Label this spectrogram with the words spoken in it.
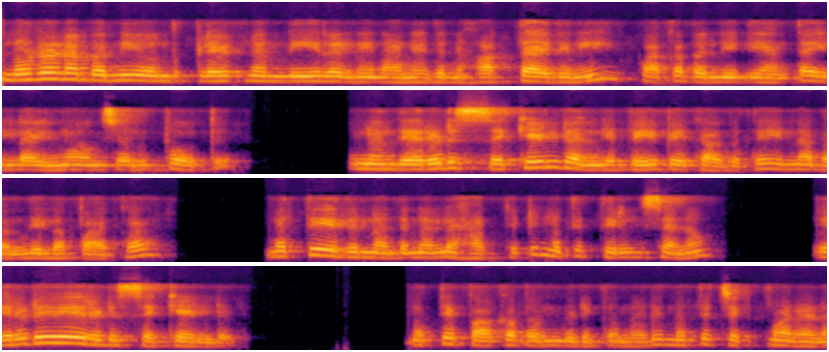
ನೋಡೋಣ ಬನ್ನಿ ಒಂದು ಪ್ಲೇಟ್ನಲ್ಲಿ ನೀರಲ್ಲಿ ನಾನು ಇದನ್ನು ಹಾಕ್ತಾ ಇದ್ದೀನಿ. ಪಾಕ ಬಂದಿದೆಯಾ ಅಂತ? ಇಲ್ಲ, ಇನ್ನೂ ಒಂದು ಸ್ವಲ್ಪ ಹೊತ್ತು. ಇನ್ನೊಂದು ಎರಡು ಸೆಕೆಂಡ್ ಹಂಗೆ ಬೇಯಬೇಕಾಗುತ್ತೆ. ಇನ್ನೂ ಬಂದಿಲ್ಲ ಪಾಕ. ಮತ್ತೆ ಇದನ್ನು ಅದನ್ನಲ್ಲೇ ಹಾಕ್ಬಿಟ್ಟು ಮತ್ತೆ ತಿರುಗಿಸೋಣ. ಎರಡೇ ಎರಡು ಸೆಕೆಂಡ್. ಮತ್ತೆ ಪಾಕ ಬಂದ್ಬಿಡುತ್ತೆ ನೋಡಿ. ಮತ್ತೆ ಚೆಕ್ ಮಾಡೋಣ.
